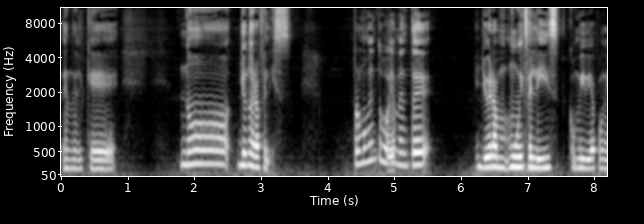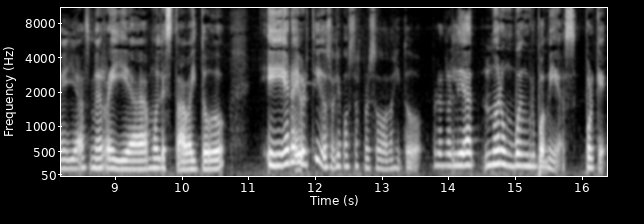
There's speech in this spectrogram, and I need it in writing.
en el que no, yo no era feliz. Por momentos, obviamente, yo era muy feliz, convivía con ellas, me reía, molestaba y todo. Y era divertido, salía con estas personas y todo. Pero en realidad no era un buen grupo de amigas. ¿Por qué?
